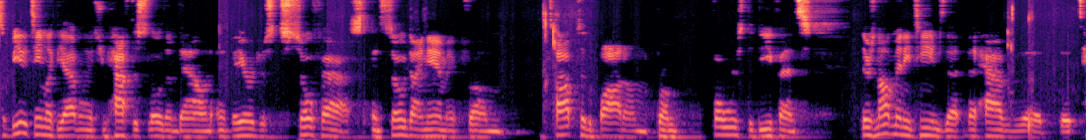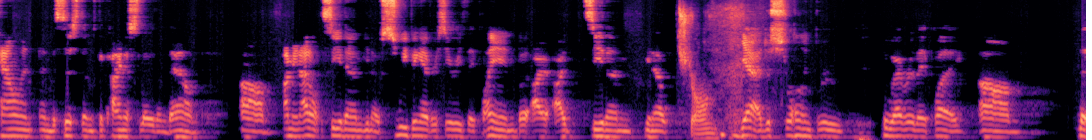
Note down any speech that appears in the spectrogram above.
to beat a team like the Avalanche, you have to slow them down, and they are just so fast and so dynamic from top to the bottom, from forwards to defense. There's not many teams that, that have the, the talent and the systems to kind of slow them down. Um, I mean, I don't see them, you know, sweeping every series they play in, but I, I see them, you know, Strong. yeah, just strolling through whoever they play. Um, but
